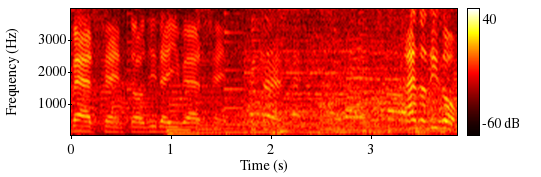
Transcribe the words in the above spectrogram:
versenyt, az idei versenyt. Ez az izom!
